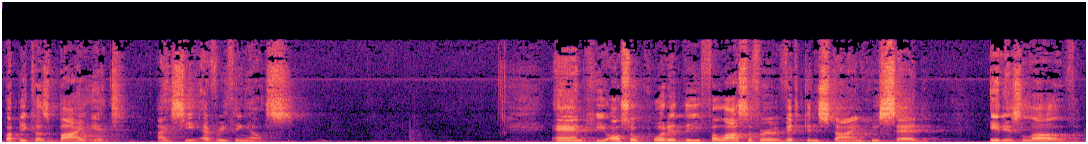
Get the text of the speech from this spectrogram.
but because by it I see everything else. And he also quoted the philosopher Wittgenstein, who said, It is love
